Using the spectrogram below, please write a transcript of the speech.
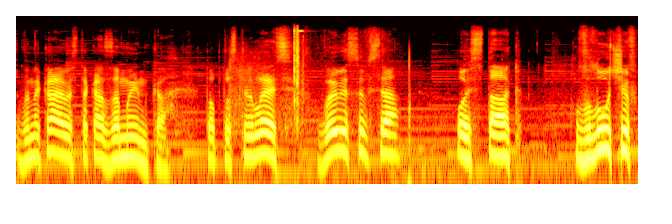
виникає ось така заминка. Тобто стрілець вивісився ось так, влучив,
